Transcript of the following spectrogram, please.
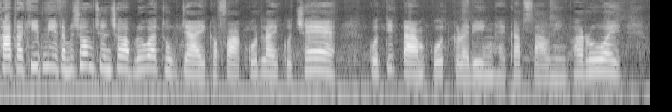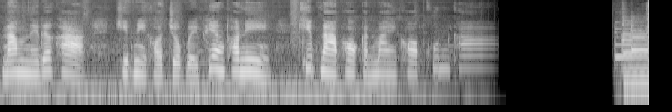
ค่ะถ้าคลิปนี้ท่านผู้ชมชื่นชอบหรือว่าถูกใจก็ฝากกดไลค์กดแชร์กดติดตามกดกระดิ่งให้กับสาวหนิงพะรวยนำในเด้อค่ะ คลิปนี้ขอจบไว้เพียงเท่านี้ คลิปหน้าพอกันใหม่ขอบคุณค่ะ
